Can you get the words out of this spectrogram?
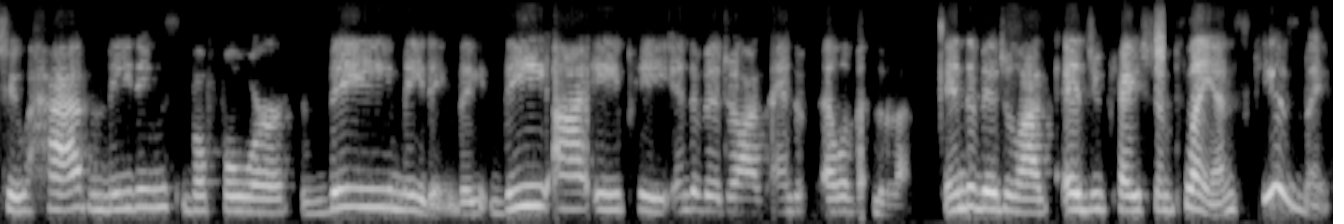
to have meetings before the meeting, the the IEP, individualized and individualized education plan. Excuse me.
